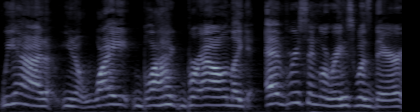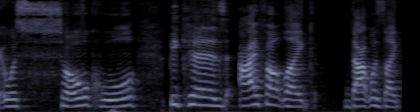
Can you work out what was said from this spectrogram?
we had, you know, white, black, brown, like every single race was there. It was so cool because I felt like that was like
